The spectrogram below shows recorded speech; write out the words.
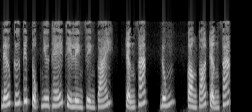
nếu cứ tiếp tục như thế thì liền phiền toái, trận pháp, đúng, còn có trận pháp.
